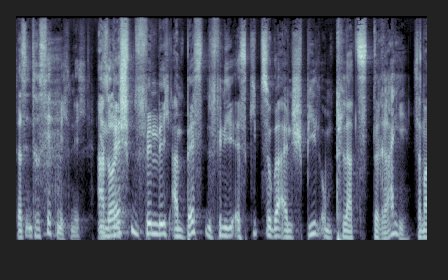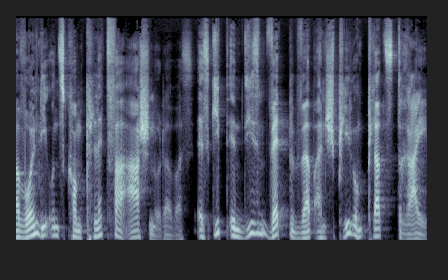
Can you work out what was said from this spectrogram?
das interessiert mich nicht. Die am besten finde ich, am besten finde ich, es gibt sogar ein Spiel um Platz drei. Sag mal, wollen die uns komplett verarschen oder was? Es gibt in diesem Wettbewerb ein Spiel um Platz drei.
